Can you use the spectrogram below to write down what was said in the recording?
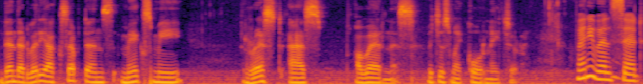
then that very acceptance makes me rest as awareness, which is my core nature. Very well said.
